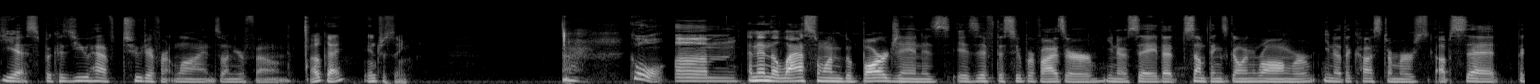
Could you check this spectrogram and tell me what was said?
Yes, because you have two different lines on your phone. Okay, interesting. Cool. Um, And then the last one, the barge in, is is if the supervisor, you know, say that something's going wrong or you know the customer's upset, the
